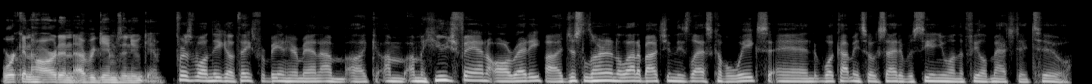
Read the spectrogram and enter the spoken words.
working hard and every game's a new game. First of all, Nico, thanks for being here, man. I'm like I'm I'm a huge fan already. Uh, just learning a lot about you in these last couple weeks, and what got me so excited was seeing you on the field match day two,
